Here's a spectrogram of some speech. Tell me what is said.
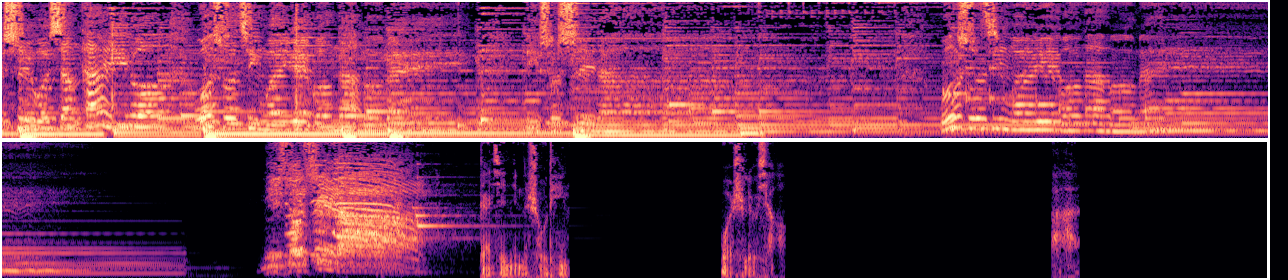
还是我想太多？我说今晚月光那么美，你说是的。我说今晚月光那么美，你说是的。感谢您的收听，我是刘晓。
